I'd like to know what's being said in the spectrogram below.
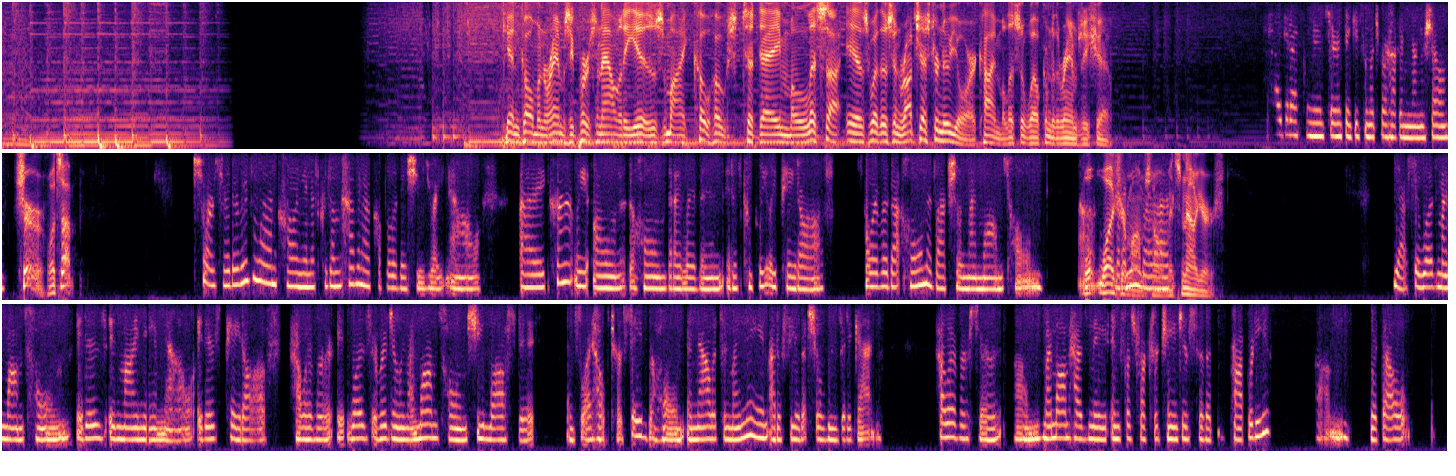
Ken Coleman, Ramsey personality, is my co host today. Melissa is with us in Rochester, New York. Hi, Melissa. Welcome to the Ramsey Show. Hi, good afternoon, sir. Thank you so much for having me on your show. Sure. What's up? Sure, sir. The reason why I'm calling in is because I'm having a couple of issues right now. I currently own the home that I live in. It is completely paid off. However, that home is actually my mom's home. What Um, was your mom's home? that- It's now yours. Yes, it was my mom's home. It is in my name now. It is paid off. However, it was originally my mom's home. She lost it, and so I helped her save the home, and now it's in my name out of fear that she'll lose it again. However, sir, um, my mom has made infrastructure changes to the property um, without.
